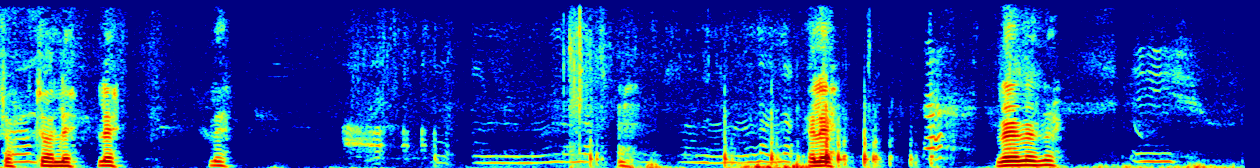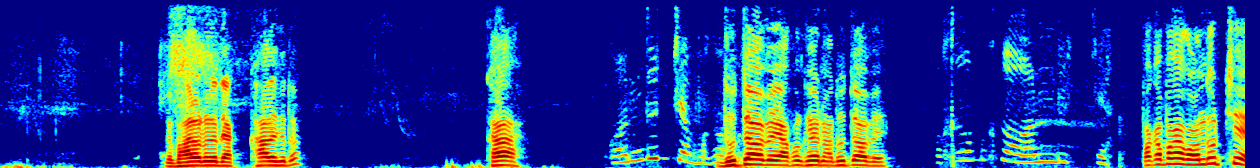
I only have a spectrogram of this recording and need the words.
চ চ লে লে। লে লে লে লে লে লে, ভালো করে দেখ খা দেখি তো। খা। ধুতে হবে এখন খেয়ে না ধুতে হবে। পাকা পাকা গন্ধ উঠছে?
